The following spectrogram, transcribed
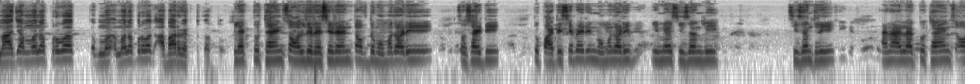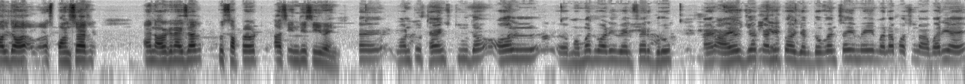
माझ्या मनपूर्वक म मनपूर्वक आभार व्यक्त करतो. Like to thanks all the resident of the Mohammadwadi society to participate in Mohammadwadi premier season league season three and I like to thanks all the sponsor and organiser to support us in this event I want to thanks to the all Mohammadwadi welfare group आणि आयोजक आणि प्रायोजक दोघांचंही मी मनापासून आभारी आहे.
